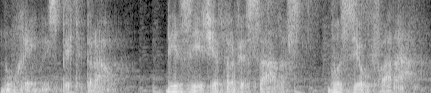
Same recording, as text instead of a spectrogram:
no reino espectral. Deseje atravessá-las, você o fará.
